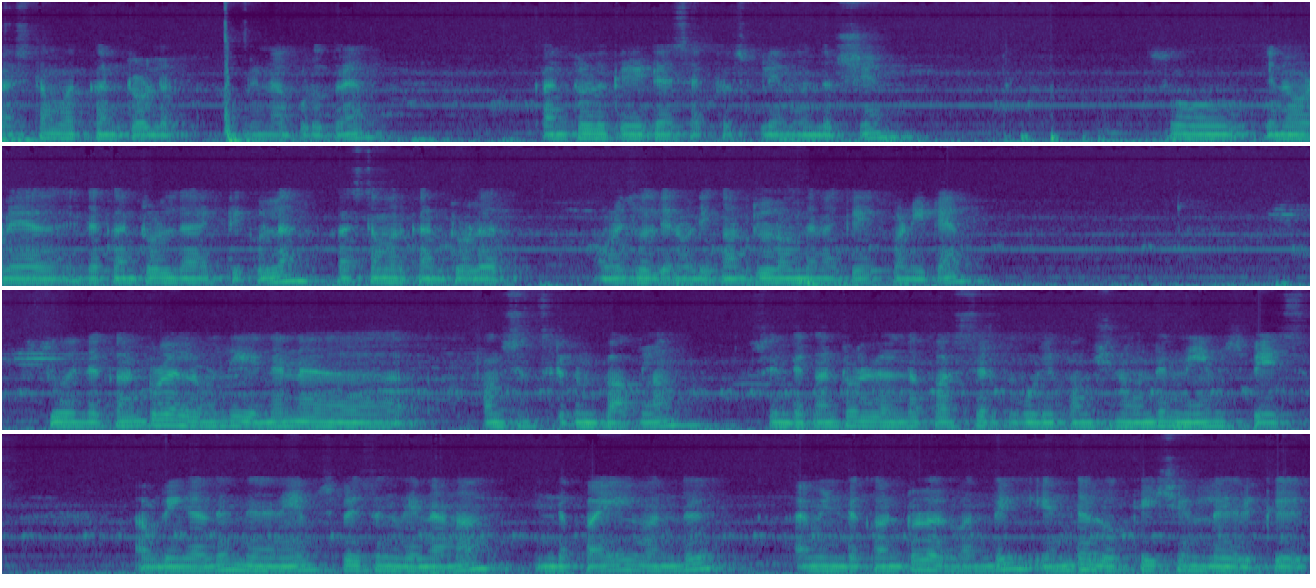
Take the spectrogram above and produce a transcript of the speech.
கஸ்டமர் கண்ட்ரோலர் அப்படின்னு நான் கொடுக்குறேன். கண்ட்ரோல் கிரியேட்டர் சக்ஸஸ்ஃபுல்லின்னு வந்துருச்சு. ஸோ என்னுடைய இந்த கண்ட்ரோல் டைரக்டரிக்குள்ளே கஸ்டமர் கண்ட்ரோலர் அப்படின்னு சொல்லி என்னுடைய கண்ட்ரோலை வந்து நான் க்ரியேட் பண்ணிட்டேன். ஸோ இந்த கண்ட்ரோலரில் வந்து என்னென்ன ஃபங்க்ஷன்ஸ் இருக்குன்னு பார்க்கலாம். ஸோ இந்த கண்ட்ரோலரில் வந்து ஃபஸ்ட் இருக்கக்கூடிய ஃபங்க்ஷன் வந்து நேம் ஸ்பேஸ் அப்படிங்கிறது. இந்த நேம் ஸ்பேஸுங்கிறது என்னென்னா இந்த ஃபைல் வந்து ஐ மீன் இந்த கண்ட்ரோலர் வந்து எந்த லொக்கேஷனில் இருக்குது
